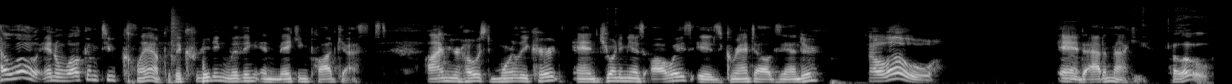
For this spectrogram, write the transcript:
Hello, and welcome to Clamp, the Creating, Living, and Making podcast. I'm your host, Morley Kert, and joining me as always is Grant Alexander Hello. and Adam Mackey. Hello.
